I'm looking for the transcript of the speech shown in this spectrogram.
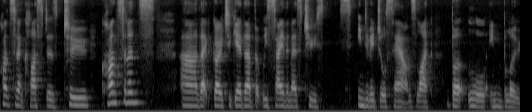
consonant clusters, two consonants uh, that go together, but we say them as two individual sounds, like b, l in blue.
